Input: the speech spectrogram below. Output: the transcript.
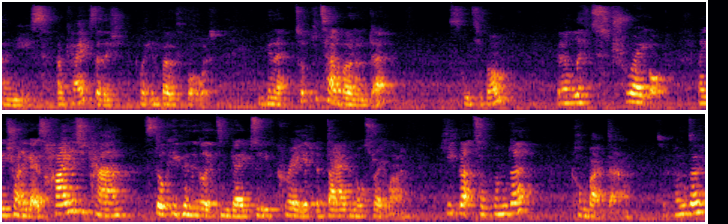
and knees, okay? So they should pointing both forward. You're gonna tuck your tailbone under, squeeze your bum, you're gonna lift straight up. Now you're trying to get as high as you can, still keeping the glutes engaged so you've created a diagonal straight line. Keep that tuck under, come back down. Tuck under,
